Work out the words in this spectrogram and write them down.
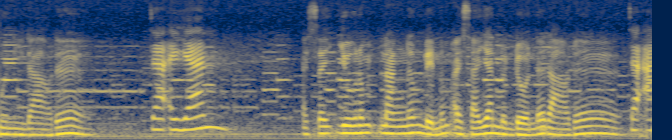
มื้อนีดาวเด้อจะไอยันไอ้สายยูน้ำนางน้ำเหรียญน้ำไอ้สายยันโดนโดนได้ดาวเด้อจะไอ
